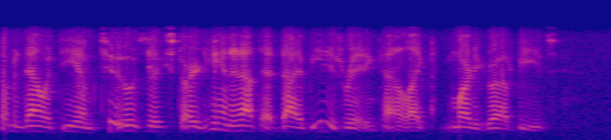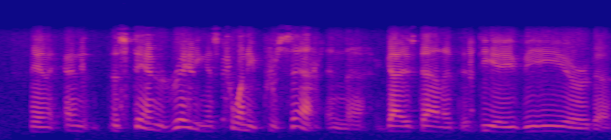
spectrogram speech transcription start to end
coming down with DM2 as they started handing out that diabetes rating kind of like Mardi Gras beads and and the standard rating is twenty percent, and the guys down at the DAV or the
